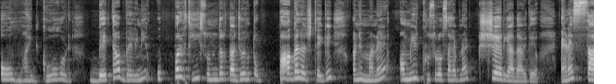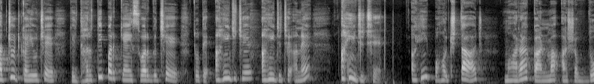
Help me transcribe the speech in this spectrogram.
ઓ માય ગોડ બેતાબ વેલીની ઉપરથી સુંદરતા જોઈ હું તો પાગલ જ થઈ ગઈ અને મને અમીર ખુસરો સાહેબનો એક શેર યાદ આવી ગયો. એણે સાચું જ કહ્યું છે કે ધરતી પર ક્યાંય સ્વર્ગ છે તો તે અહીં જ છે, અહીં જ છે અને અહીં જ છે. અહીં પહોંચતા જ મારા કાનમાં આ શબ્દો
